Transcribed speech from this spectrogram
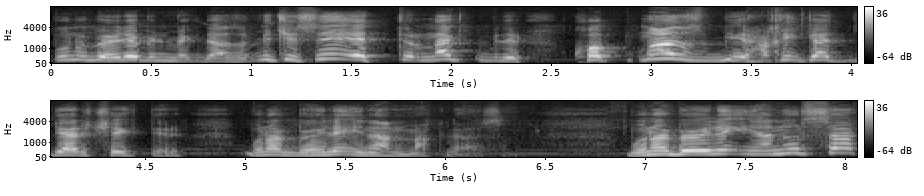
Bunu böyle bilmek lazım. İkisi et tırnak gibidir. Kopmaz bir hakikat gerçektir. Buna böyle inanmak lazım. Buna böyle inanırsak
